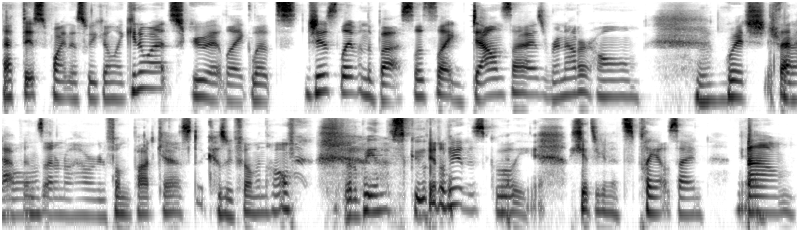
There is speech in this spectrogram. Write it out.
at this point this week, I'm like, you know what? Screw it. Like, let's just live in the bus. Let's like downsize, rent out our home, Mhm. which if that happens, I don't know how we're going to film the podcast because we film in the home. It'll be in the school. It'll be in the schoolie. Yeah. The kids are going to play outside Yeah. um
